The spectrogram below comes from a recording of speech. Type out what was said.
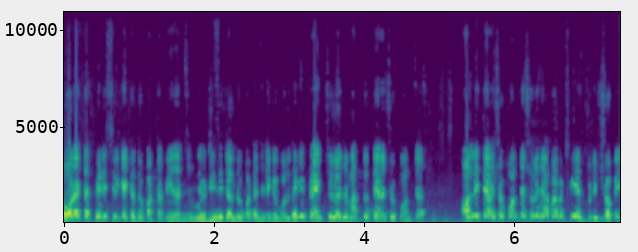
বড় একটা ফেরি সিল্ক একটা দোপাট্টা পেয়ে যাচ্ছেন ডিজিটাল দোপাট্টা, যেটাকে বলে থাকি প্রাইস চলে যাবে মাত্র তেরোশো পঞ্চাশ। অনলি তেরোশো পঞ্চাশ হলে যা পাবেন পিএস বুটিক শপে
